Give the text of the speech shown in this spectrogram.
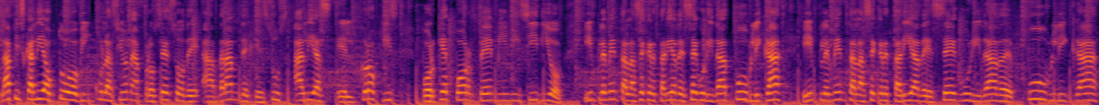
La fiscalía obtuvo vinculación a proceso de Abraham de Jesús alias El Croquis ¿Por qué? Por feminicidio. Implementa la Secretaría de Seguridad Pública. Implementa la Secretaría de Seguridad Pública.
